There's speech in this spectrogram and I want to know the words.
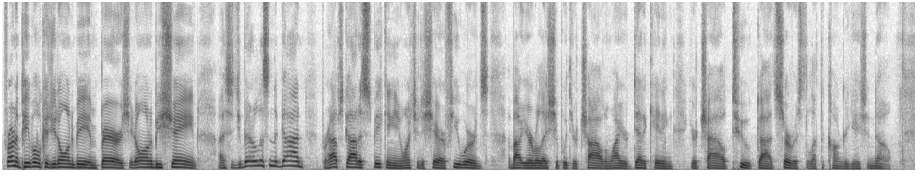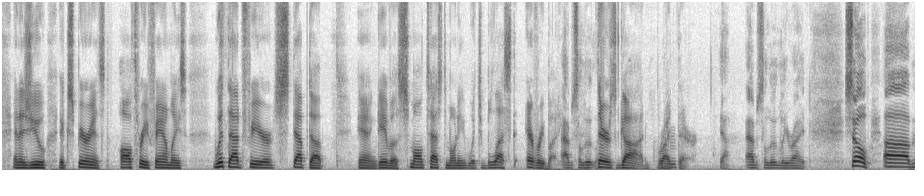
front of people because you don't want to be embarrassed? You don't want to be shamed. I said, You better listen to God. Perhaps God is speaking and He wants you to share a few words about your relationship with your child and why you're dedicating your child to God's service to let the congregation know. And as you experienced all three families, with that fear, stepped up and gave a small testimony which blessed everybody. Absolutely. There's God right mm-hmm. there. Yeah, absolutely right. So, um,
